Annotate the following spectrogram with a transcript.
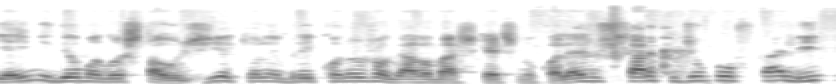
E aí me deu uma nostalgia que eu lembrei quando eu jogava basquete no colégio, os caras pediam pra eu ficar ali.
